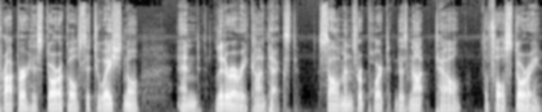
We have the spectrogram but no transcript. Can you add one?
proper historical, situational, and literary context. Solomon's report does not tell the full story.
